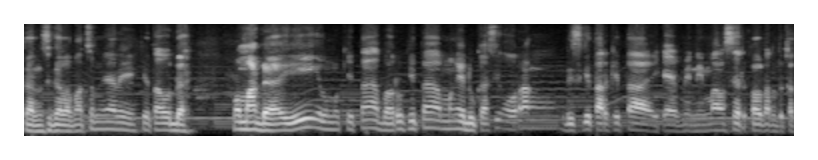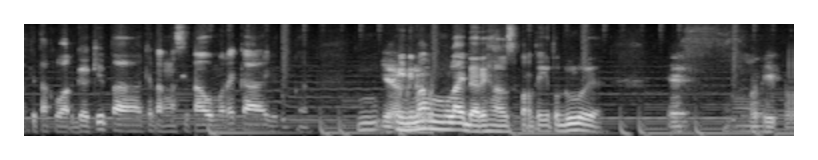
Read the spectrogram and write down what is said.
dan segala macamnya nih. Kita udah memadai ilmu kita, baru kita mengedukasi orang di sekitar kita, kayak minimal circle terdekat kita, keluarga kita, kita ngasih tahu mereka gitu kan. Ya, minimal benar. mulai dari hal seperti itu dulu ya. Yes, hmm. seperti itu.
